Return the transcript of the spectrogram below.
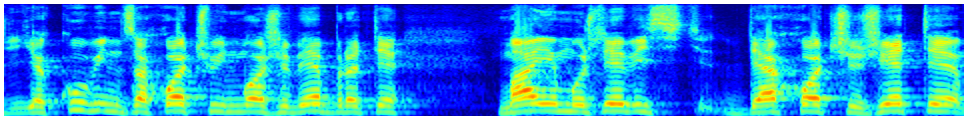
яку він захоче, він може вибрати. Має можливість, де хоче жити,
